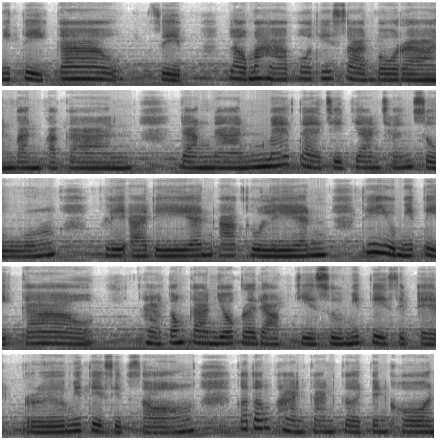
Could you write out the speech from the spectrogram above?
มิติ9 10เหล่ามหาโพธิสัตว์โบราณบรรพการ ดังนั้นแม้แต่จิตยานชั้นสูงพลีอาเดียนอาร์ทูเลียน ที่อยู่มิติ9 หากต้องการยกระดับจิตสู่มิติ 11 หรือมิติ 12 ก็ต้องผ่านการเกิดเป็นคน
